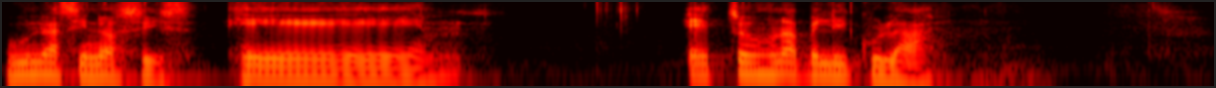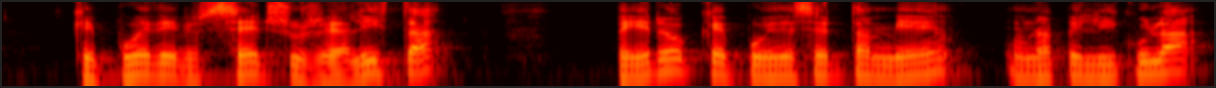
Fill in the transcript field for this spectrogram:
Una sinopsis. Eh, esto es una película que puede ser surrealista, pero que puede ser también una película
